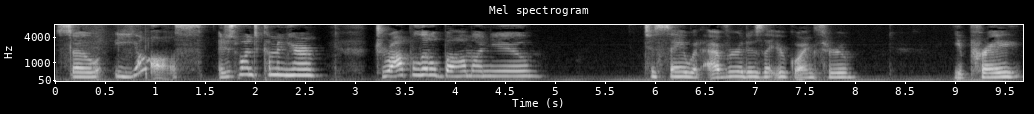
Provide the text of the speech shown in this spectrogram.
So, y'all, I just wanted to come in here, drop a little bomb on you, to say whatever it is that you're going through. You pray,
